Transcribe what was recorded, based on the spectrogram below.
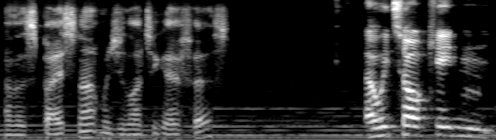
Another space nut. Would you like to go first? are we talking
